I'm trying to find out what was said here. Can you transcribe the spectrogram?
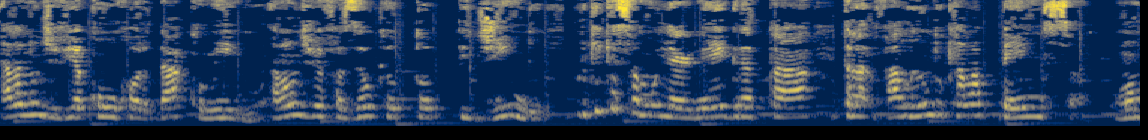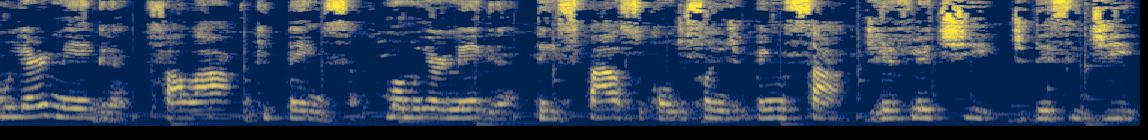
ela não devia concordar comigo, ela não devia fazer o que eu tô pedindo. Por que, que essa mulher negra tá falando o que ela pensa? Uma mulher negra falar o que pensa, uma mulher negra ter espaço, condições de pensar, de refletir, de decidir,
